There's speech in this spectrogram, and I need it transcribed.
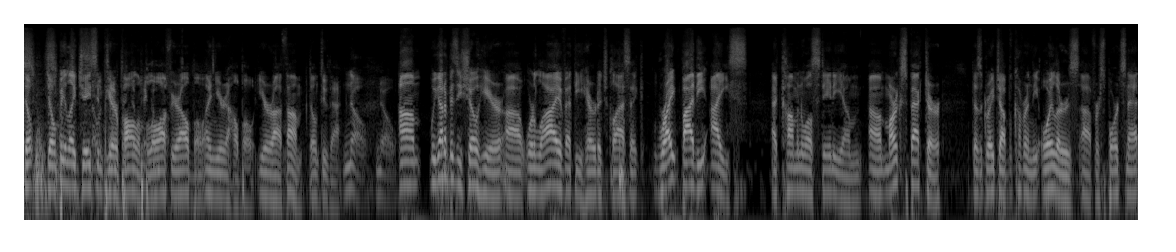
don't don't be like Jason tempted Pierre-Paul and blow off up. your elbow and your elbow, your uh, thumb. Don't do that. No, no. Um, we got a busy show here. Uh, we're live at the Heritage Classic, right by the ice at Commonwealth Stadium. Uh, Mark Spector does a great job of covering the Oilers uh, for Sportsnet.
